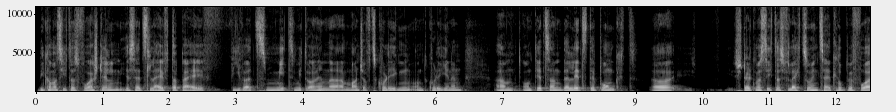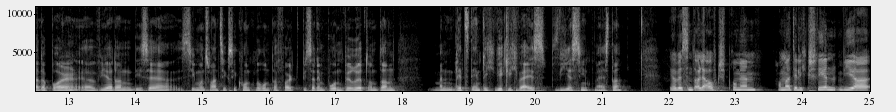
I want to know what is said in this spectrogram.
Wie kann man sich das vorstellen? Ihr seid live dabei, fiebert mit mit euren äh, Mannschaftskollegen und Kolleginnen. Ähm, und jetzt dann der letzte Punkt. Äh, stellt man sich das vielleicht so in Zeitlupe vor, der Ball, äh, wie er dann diese 27 Sekunden runterfällt, bis er den Boden berührt und dann man letztendlich wirklich weiß, wir sind Meister? Ja, wir sind alle aufgesprungen, haben natürlich geschrien, wie ja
